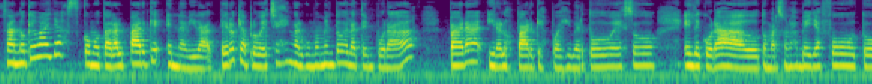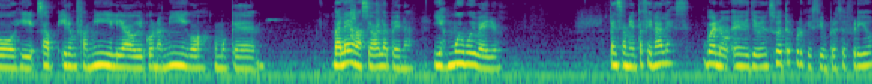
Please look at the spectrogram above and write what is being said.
O sea, no que vayas como tal al parque en Navidad, pero que aproveches en algún momento de la temporada para ir a los parques, pues, y ver todo eso, el decorado, tomarse unas bellas fotos, y, o sea, ir en familia o ir con amigos, como que vale demasiado la pena. Y es muy, muy bello. ¿Pensamientos finales? Bueno, eh, lleven suéter porque siempre hace frío.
